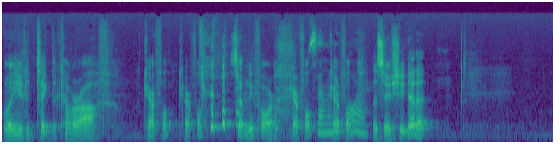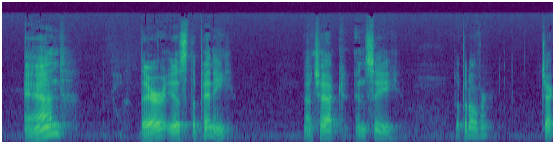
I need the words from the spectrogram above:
Well, you could take the cover off. Careful, careful. 74. Careful, careful. Let's see if she did it. And there is the penny. Now check and see. Flip it over. Check.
